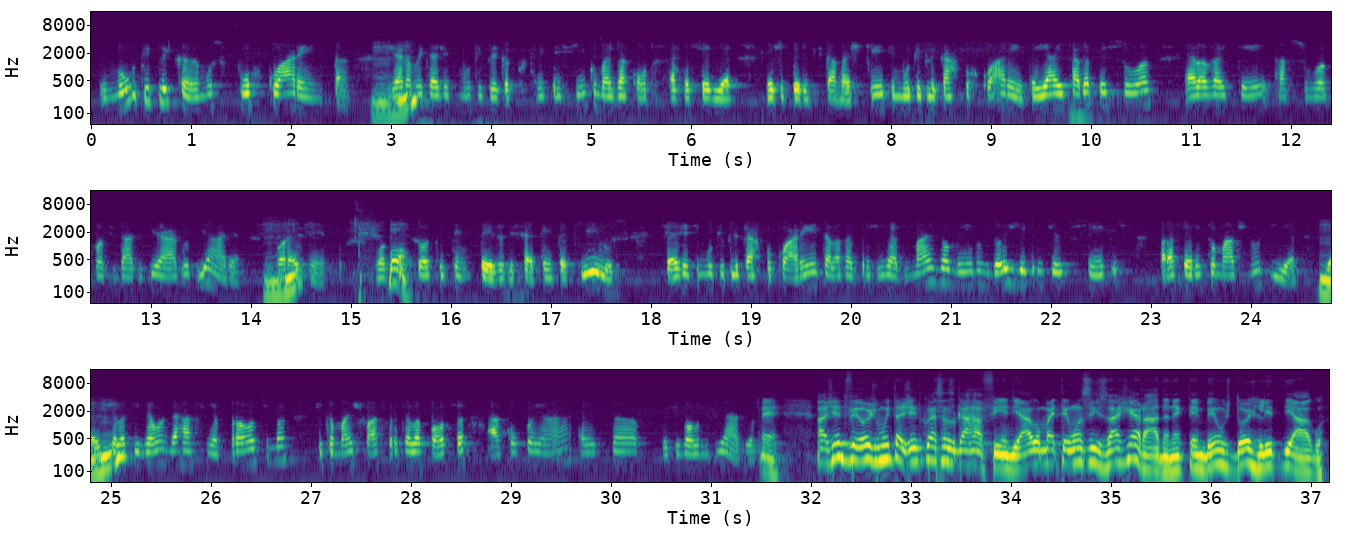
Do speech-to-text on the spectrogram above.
e multiplicamos por 40. Uhum. Geralmente a gente multiplica por 35, mas a conta certa seria nesse período que está mais quente, multiplicar por 40. E aí cada pessoa ela vai ter a sua quantidade de água diária. Uhum. Por exemplo, uma Bom. pessoa que tem um peso de 70 quilos, se a gente multiplicar por 40, ela vai precisar de mais ou menos 2 litros e 800 para serem tomados no dia. Uhum. E aí, se uhum. ela tiver uma garrafinha próxima, fica mais fácil para que ela possa acompanhar essa, esse volume de água. É. A gente vê hoje muita gente com essas garrafinhas de água, mas tem umas exageradas, né? Que tem bem uns 2 litros de água.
